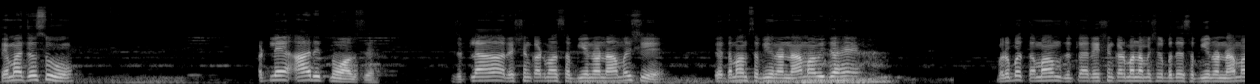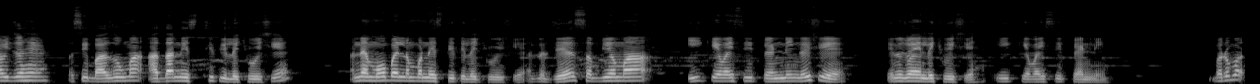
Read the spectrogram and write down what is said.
તેમાં જશું. એટલે આ રીતનું આવશે. જેટલા રેશન કાર્ડમાં સભ્યોના નામ હશે, તે તમામ સભ્યોના નામ આવી જશે. બરાબર? તમામ જેટલા રેશન કાર્ડમાં નામ હશે, બધા સભ્યોના નામ આવી જશે. પછી બાજુમાં આધારની સ્થિતિ લખી હોય છે અને મોબાઈલ નંબરની સ્થિતિ લખી હોય છે. એટલે જે સભ્યોમાં ઈ કેવાયસી પેન્ડિંગ હશે તેનું જો અહીં લખ્યું છે, ઈ કેવાયસી પેન્ડિંગ બરાબર?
